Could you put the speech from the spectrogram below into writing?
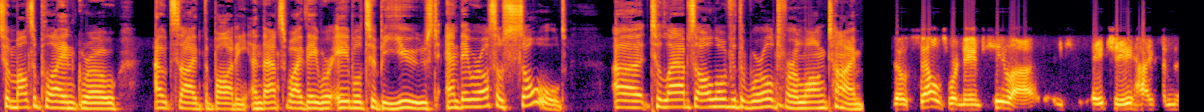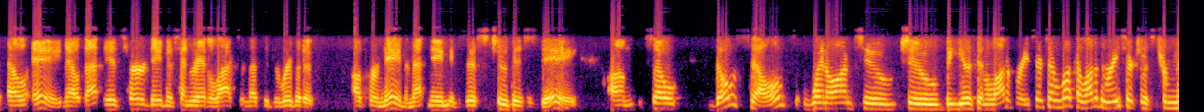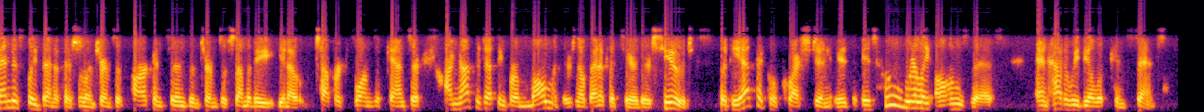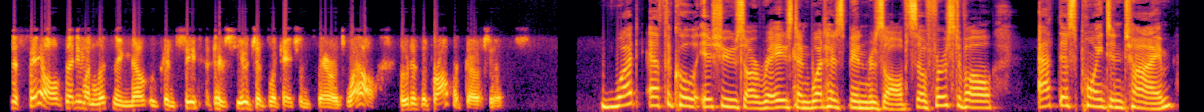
to multiply and grow outside the body. And that's why they were able to be used. And they were also sold uh, to labs all over the world for a long time. Those cells were named HeLa, H E hyphen L A. Now, that is her name is Henrietta Lacks, and that's a derivative of her name, and that name exists to this day. Um, so those cells went on to to be used in a lot of research. And look, a lot of the research was tremendously beneficial in terms of Parkinson's, in terms of some of the you know tougher forms of cancer. I'm not suggesting for a moment there's no benefits here. There's huge, but the ethical question is is who really owns this, and how do we deal with consent? The sales, anyone listening know who can see that there's huge implications there as well. Who does the profit go to? What ethical issues are raised and what has been resolved? So, first of all, at this point in time,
